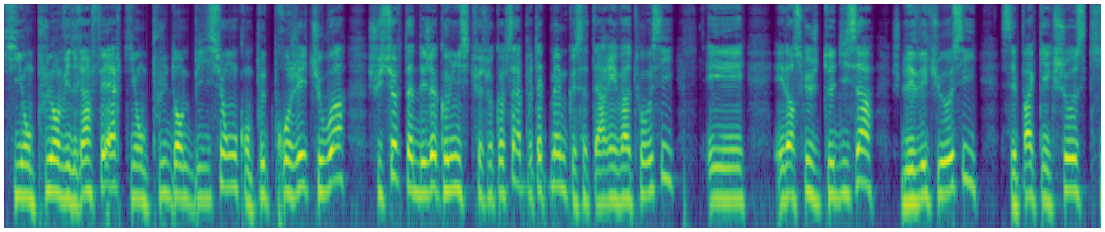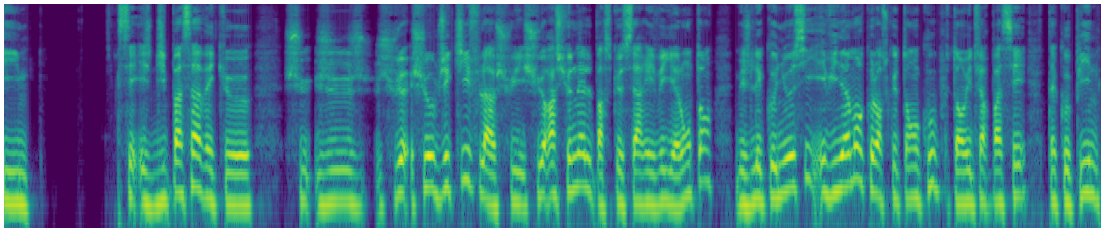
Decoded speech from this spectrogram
qui ont plus envie de rien faire, qui ont plus d'ambition, qui ont plus de projets. Tu vois, je suis sûr que t'as déjà connu une situation comme ça. Peut-être même que ça t'est arrivé à toi aussi. Et et lorsque je te dis ça, je l'ai vécu aussi. C'est pas quelque chose qui c'est je dis pas ça avec euh, je, je, je, je, suis objectif là. Je suis je suis rationnel parce que c'est arrivé il y a longtemps mais je l'ai connu aussi. Évidemment que lorsque tu es en couple tu as envie de faire passer ta copine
